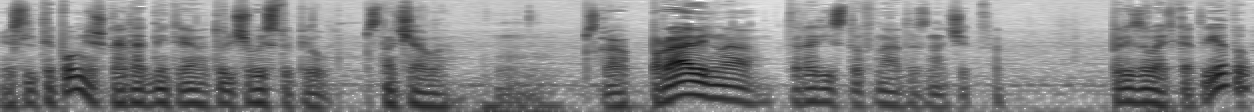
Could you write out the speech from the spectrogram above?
Если ты помнишь, когда Дмитрий Анатольевич выступил сначала сказал, правильно, террористов надо, значит, призывать к ответу.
